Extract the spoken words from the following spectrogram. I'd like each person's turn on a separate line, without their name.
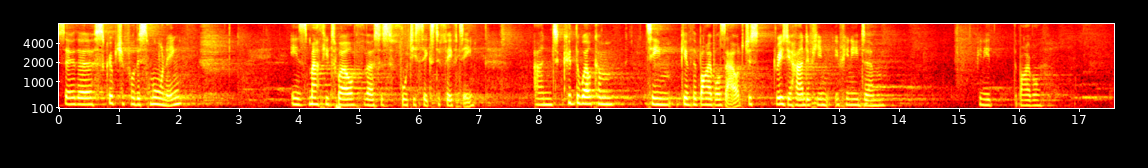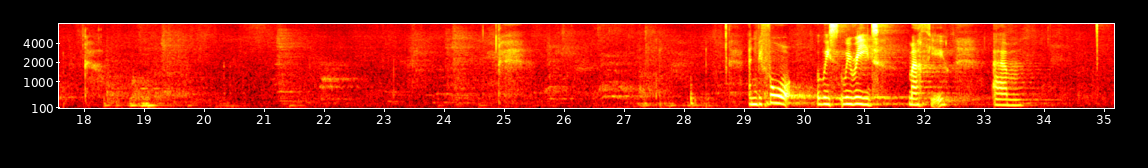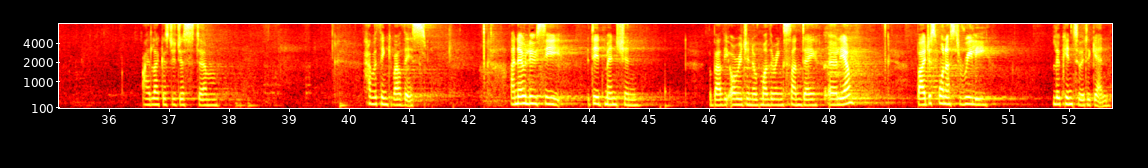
So, the scripture for this morning is Matthew 12, verses 46 to 50. And could the welcome team give the Bibles out? Just raise your hand if you, if you, need, um, if you need the Bible. And before we, we read Matthew, um, I'd like us to just um, have a think about this. I know Lucy did mention about the origin of Mothering Sunday earlier, but I just want us to really look into it again.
